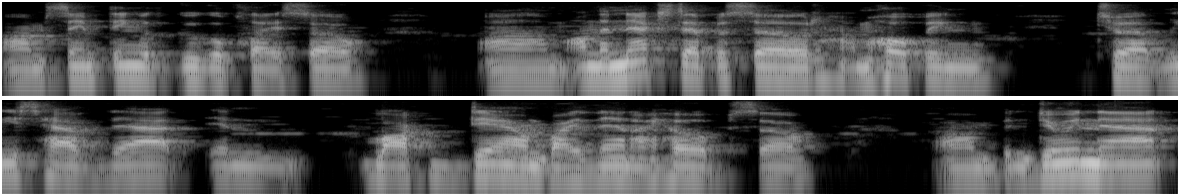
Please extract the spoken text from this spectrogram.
Um, same thing with Google Play. So um, on the next episode, I'm hoping to at least have that in locked down by then. I hope so. Um, been doing that.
